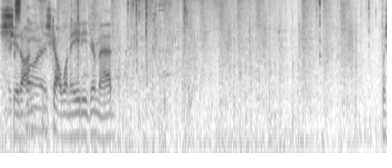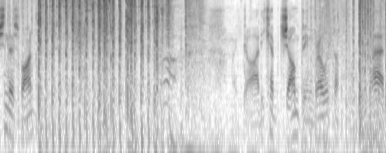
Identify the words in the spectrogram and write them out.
Shit on. You just got 180. You're mad. Pushing their spawn. Oh my god, he kept jumping, bro. What the fuck is that?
